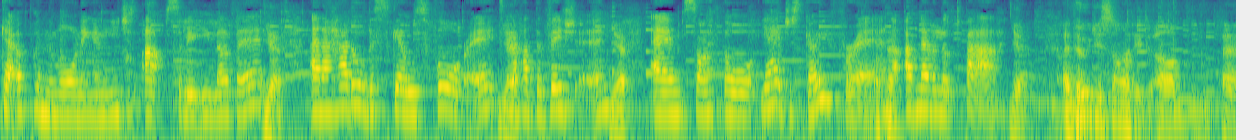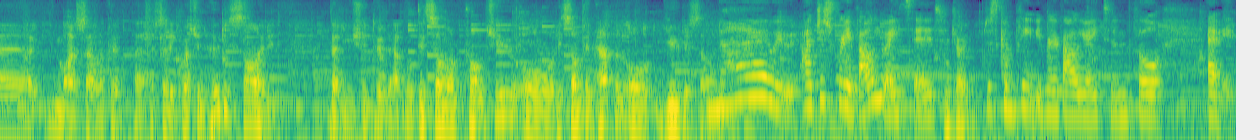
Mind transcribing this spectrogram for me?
get up in the morning and you just absolutely love it. Yeah. And I had all the skills for it, yeah. and I had the vision, Yeah. um, so I thought, yeah, just go for it, Okay. and I've never looked back. Yeah. And who decided? Um, uh, it might sound like a, a silly question. Who decided that you should do that? Well, did someone prompt you, or did something happen, or you decided? No, it, I just reevaluated, Okay. just completely reevaluated, and thought. Um, it,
